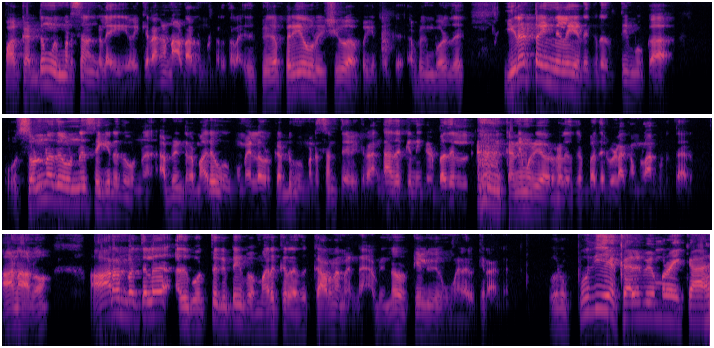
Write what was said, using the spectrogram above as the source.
ப- கடும் விமர்சனங்களை வைக்கிறாங்க நாடாளுமன்றத்தில். இது மிகப்பெரிய ஒரு இஷ்யூவா போயிட்டு இருக்கு. அப்படிங்கும்போது இரட்டை நிலை எடுக்கிறது திமுக. சொன்னது ஒண்ணு செய்கிறது ஒண்ணு அப்படின்ற மாதிரி உங்க மேல ஒரு கடும் விமர்சனத்தை வைக்கிறாங்க அதுக்கு நீங்கள் பதில் கனிமொழி அவர்களுக்கு பதில் விளக்கம்லாம் கொடுத்தாரு. ஆனாலும் ஆரம்பத்துல அதுக்கு ஒத்துக்கிட்டு இப்ப மறுக்கிறது காரணம் என்ன அப்படின்னு ஒரு கேள்வி உங்க மேல வைக்கிறாங்க. ஒரு புதிய கல்வி முறைக்காக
